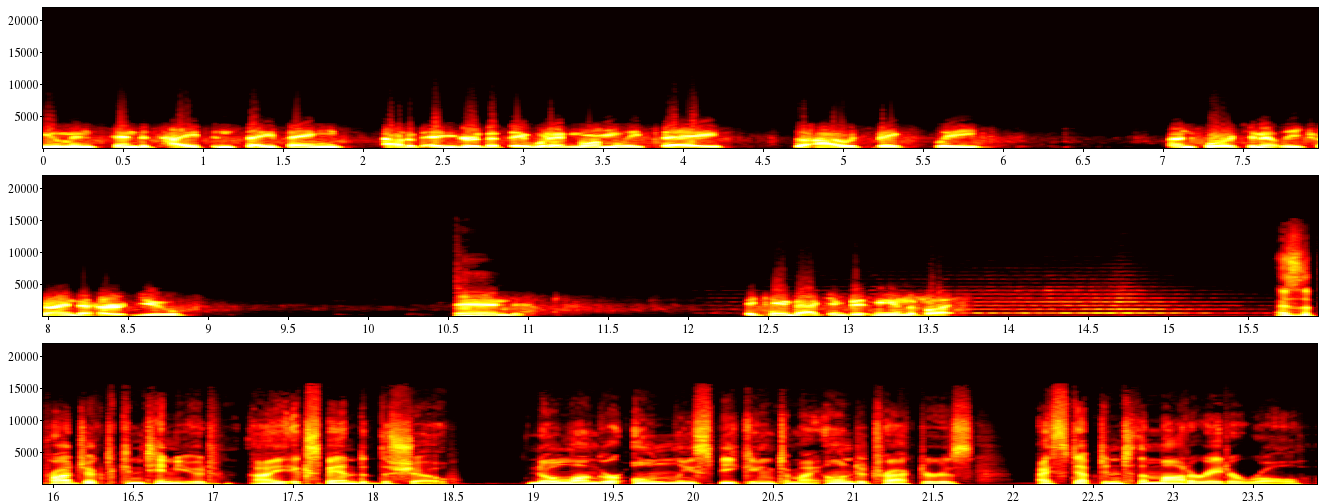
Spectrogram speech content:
humans tend to type and say things out of anger that they wouldn't normally say. So I was basically, unfortunately, trying to hurt you. And it came back and bit me in the butt. As the project continued, I expanded the show. No longer only speaking to my own detractors, I stepped into the moderator role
